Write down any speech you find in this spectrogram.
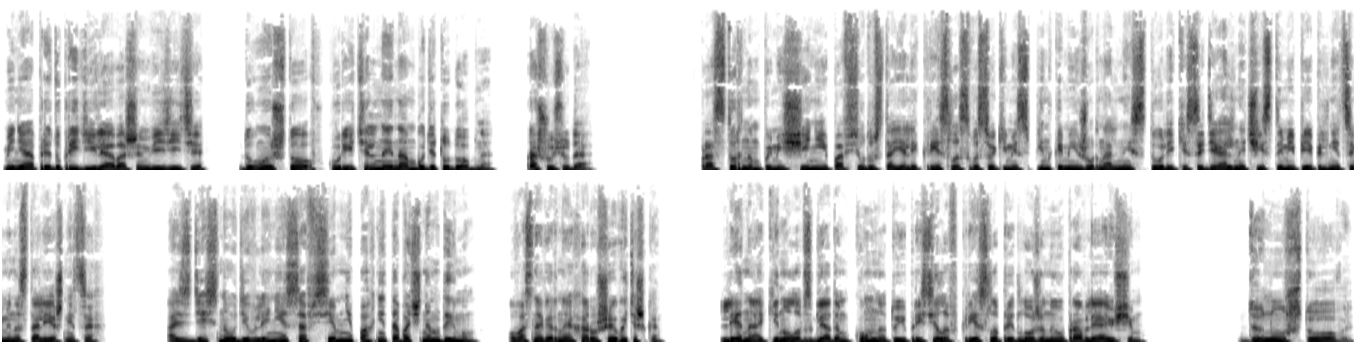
Меня предупредили о вашем визите. Думаю, что в курительной нам будет удобно. Прошу сюда». В просторном помещении повсюду стояли кресла с высокими спинками и журнальные столики с идеально чистыми пепельницами на столешницах. «А здесь, на удивление, совсем не пахнет табачным дымом. У вас, наверное, хорошая вытяжка?» Лена окинула взглядом комнату и присела в кресло, предложенное управляющим. «Да ну что вы,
